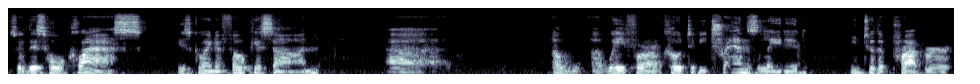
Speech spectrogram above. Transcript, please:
So this whole class is going to focus on uh, a, a way for our code to be translated into the proper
